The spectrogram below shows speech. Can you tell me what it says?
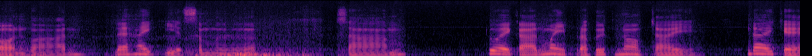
อ่อนหวานและให้เกียรติเสมอ 3. ด้วยการไม่ประพฤตินอกใจ ได้แก่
